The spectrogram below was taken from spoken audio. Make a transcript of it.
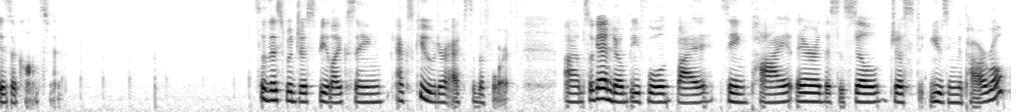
is a constant. So this would just be like saying x cubed or x to the fourth. Um, so again, don't be fooled by seeing pi there. This is still just using the power rule.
